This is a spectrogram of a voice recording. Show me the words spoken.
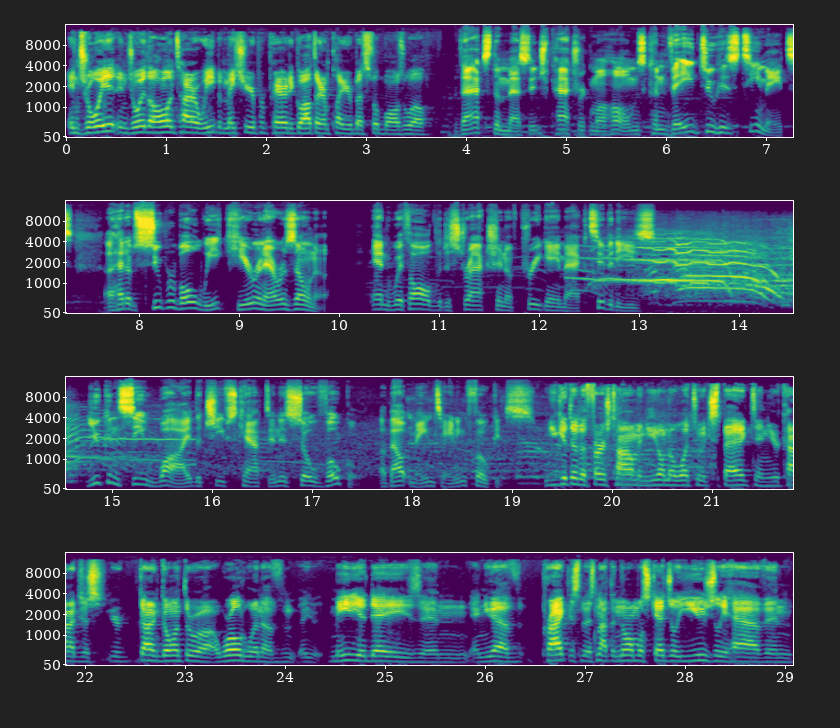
Enjoy it, enjoy the whole entire week, but make sure you're prepared to go out there and play your best football as well. That's the message Patrick Mahomes conveyed to his teammates ahead of Super Bowl week here in Arizona. And with all the distraction of pregame activities, you can see why the Chiefs captain is so vocal about maintaining focus. You get there the first time and you don't know what to expect, and you're kind of just you're kind of going through a whirlwind of media days, and and you have practice, but it's not the normal schedule you usually have, and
